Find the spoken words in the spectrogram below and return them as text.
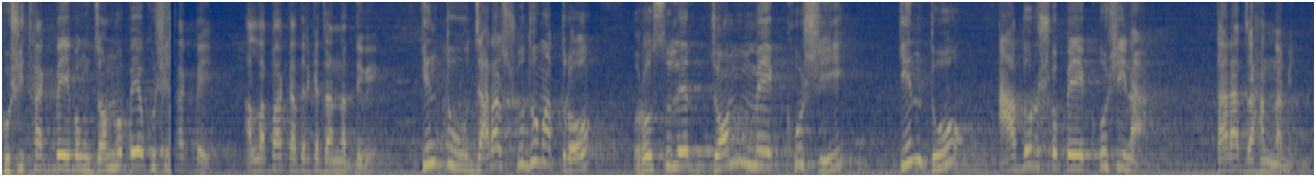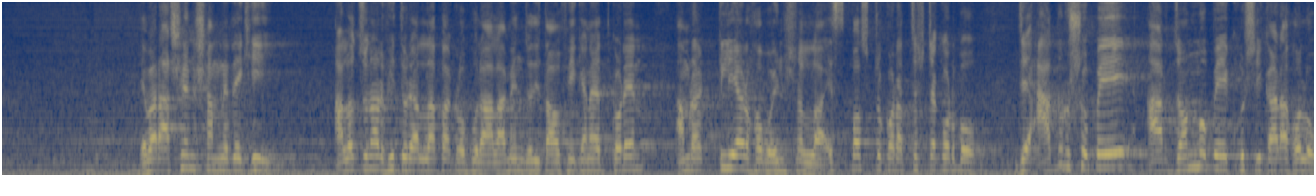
খুশি থাকবে এবং জন্ম পেয়েও খুশি থাকবে, আল্লাহ পাক তাদেরকে জান্নাত দেবে। কিন্তু যারা শুধুমাত্র রসুলের জন্মে খুশি কিন্তু আদর্শ পেয়ে খুশি না, তারা জাহান্নামী। এবার আসেন সামনে দেখি, আলোচনার ভিতরে আল্লাহ পাক রব্বুল আলামিন যদি তাওফিক এনায়ত করেন, আমরা ক্লিয়ার হব ইনশাল্লাহ স্পষ্ট করার চেষ্টা করব। যে আদর্শ পেয়ে আর জন্ম পেয়ে খুশি কারা হলো?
